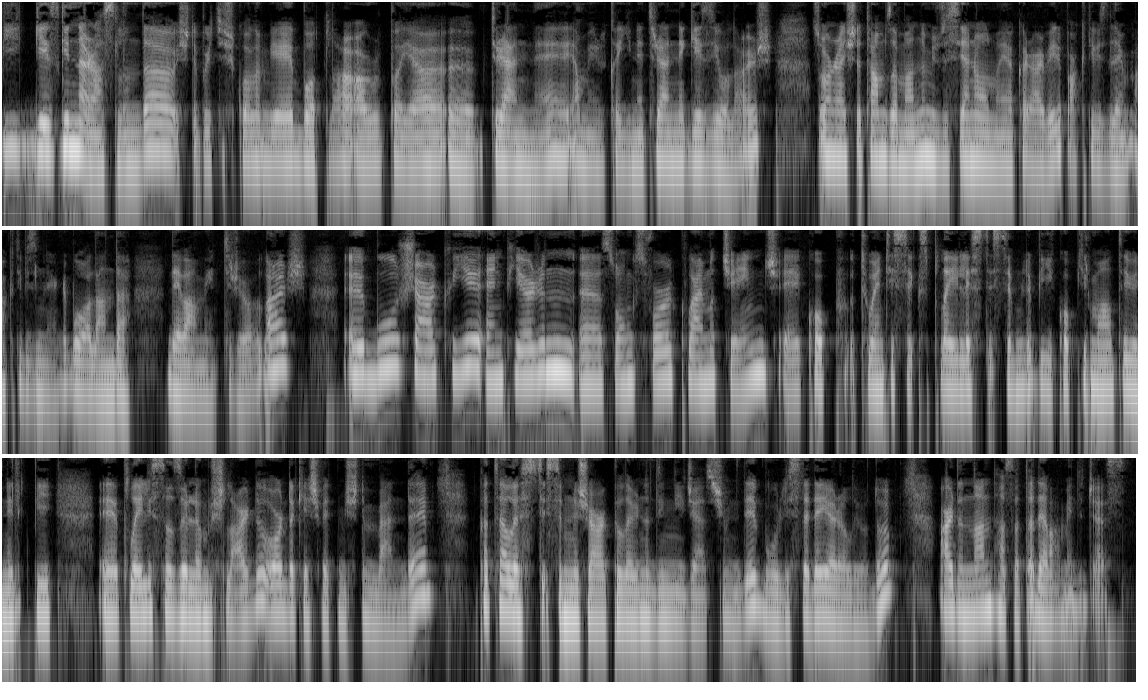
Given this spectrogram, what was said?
bir gezginler aslında işte British Columbia'ya botla, Avrupa'ya e, trenle, Amerika yine trenle geziyorlar. Sonra işte tam zamanlı müzisyen olmaya karar verip aktivizmlerini, bu alanda devam ettiriyorlar. E, bu şarkıyı NPR'ın e, Songs for Climate Change e, COP26 Playlist isimli bir COP26'ya yönelik bir playlist hazırlamışlardı. Orada keşfetmiştim ben de. Catalyst isimli şarkılarını dinleyeceğiz şimdi. Bu listede yer alıyordu. Ardından Hasat'a devam edeceğiz.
